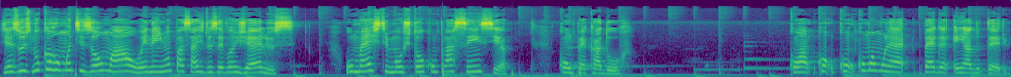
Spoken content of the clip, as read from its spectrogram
Jesus nunca romantizou o mal em nenhuma passagem dos evangelhos. O Mestre mostrou complacência com o pecador. A, com, como a mulher pega em adultério.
